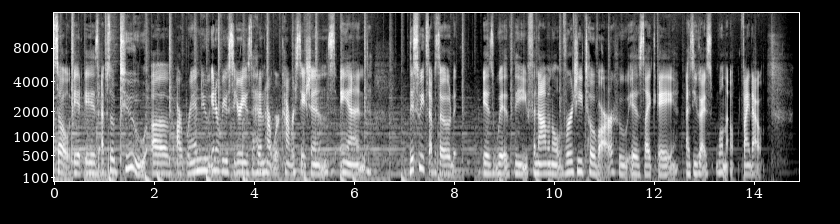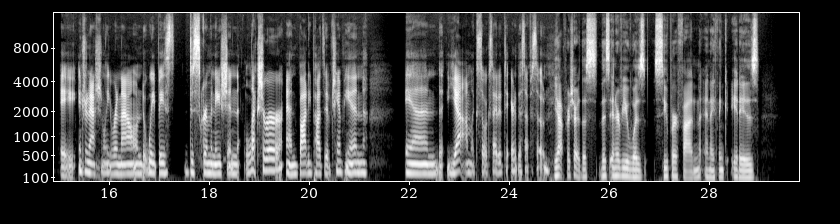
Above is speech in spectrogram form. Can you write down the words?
So it is episode two of our brand new interview series, the Head and Heart Work Conversations. And this week's episode is with the phenomenal Virgie Tovar, who is like a, as you guys will know, find out, a internationally renowned weight-based discrimination lecturer and body positive champion. And yeah, I'm like so excited to air this episode. Yeah, for sure. This this interview was super fun and I think it is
